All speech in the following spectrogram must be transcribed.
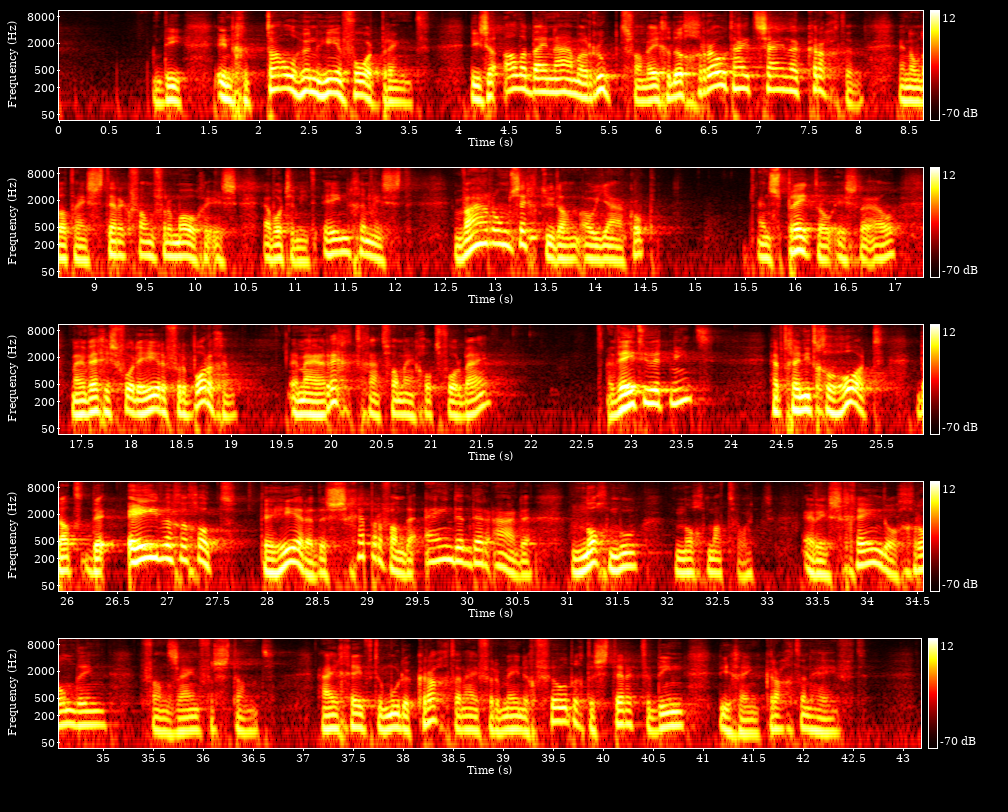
Die in getal hun Heer voortbrengt, die ze allebei namen roept vanwege de grootheid zijner krachten. En omdat hij sterk van vermogen is, er wordt er niet één gemist. Waarom zegt u dan, o Jacob, en spreekt, o Israël, mijn weg is voor de Heere verborgen en mijn recht gaat van mijn God voorbij? Weet u het niet? Hebt gij niet gehoord dat de eeuwige God, de Heere, de schepper van de einden der aarde, nog moe, nog mat wordt? Er is geen doorgronding van zijn verstand. Hij geeft de moeder kracht en hij vermenigvuldigt de sterkte dien die geen krachten heeft.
